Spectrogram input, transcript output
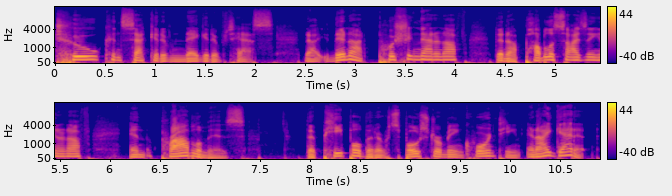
two consecutive negative tests. Now, they're not pushing that enough, they're not publicizing it enough, and the problem is the people that are supposed to remain quarantined, and I get it.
